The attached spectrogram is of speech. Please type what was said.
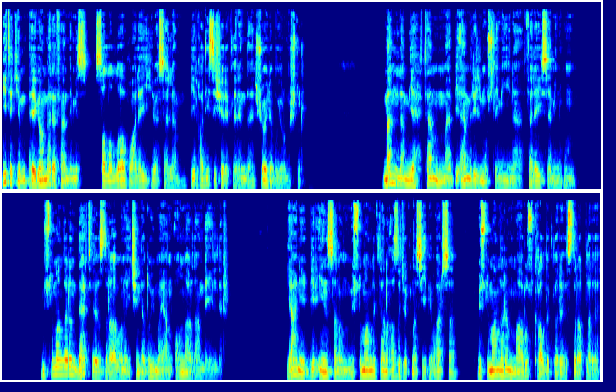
Nitekim Peygamber Efendimiz sallallahu aleyhi ve sellem bir hadis-i şeriflerinde şöyle buyurmuştur. Men lem yehtemme bi emril muslimine feleyse minhum. Müslümanların dert ve ızdırabını içinde duymayan onlardan değildir. Yani bir insanın Müslümanlıktan azıcık nasibi varsa, Müslümanların maruz kaldıkları ıstırapları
